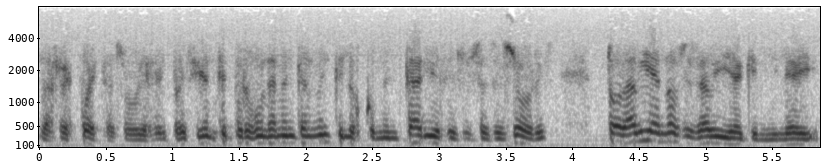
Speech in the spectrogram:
las respuestas sobre el presidente, pero fundamentalmente los comentarios de sus asesores. Todavía no se sabía que ley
